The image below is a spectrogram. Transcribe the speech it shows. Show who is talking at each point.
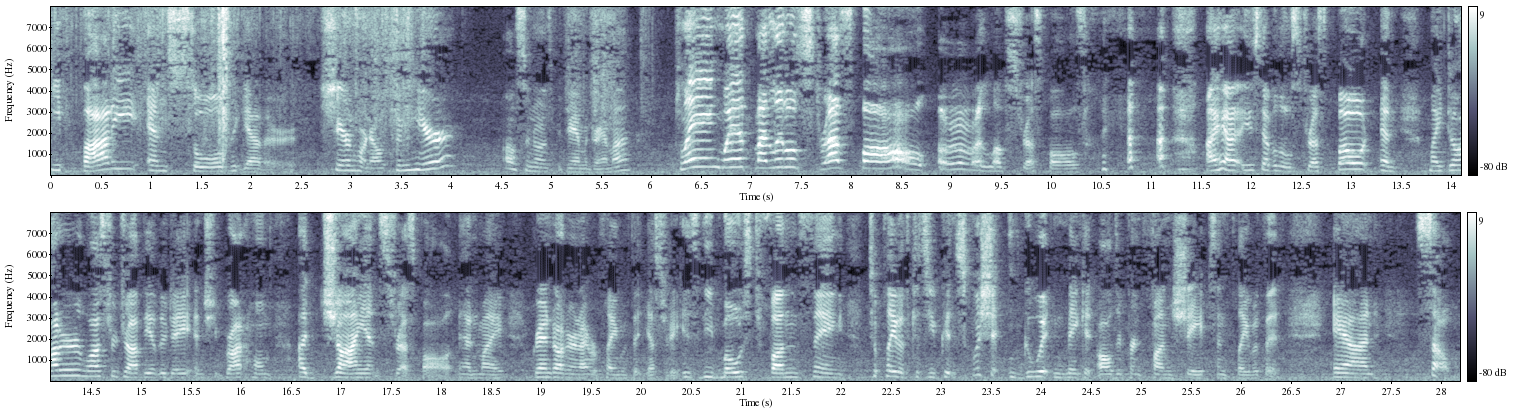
Speaker 1: keep body and soul together. Sharon Hornelstrom here, also known as Pajama Grandma, playing with my little stress ball. Oh, I love stress balls. I, had, I used to have a little stress boat, and my daughter lost her job the other day, and she brought home a giant stress ball. And my granddaughter and I were playing with it yesterday. It's the most fun thing to play with because you can squish it and goo it and make it all different fun shapes and play with it. And so,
